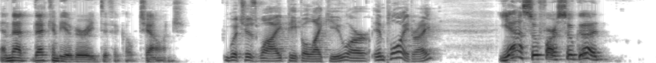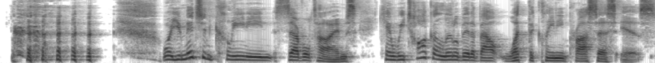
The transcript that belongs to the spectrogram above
And that that can be a very difficult challenge. Which is why people like you are employed, right? Yeah, so far so good. well, you mentioned cleaning several times. Can we talk a little bit about what the cleaning process is?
